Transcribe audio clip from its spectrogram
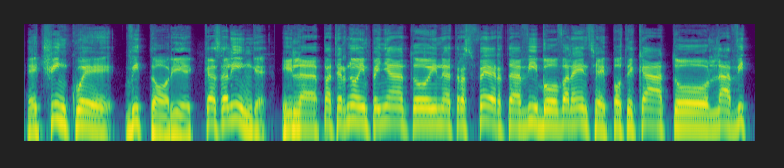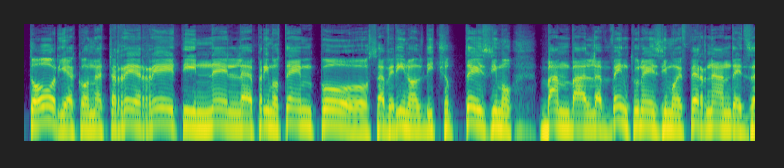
e cinque vittorie casalinghe. Il Paternò impegnato in trasferta a Vibo Valencia ha ipotecato la vittoria con tre reti nel primo tempo, Saverino al diciottesimo, Bamba al ventunesimo e Fernandez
